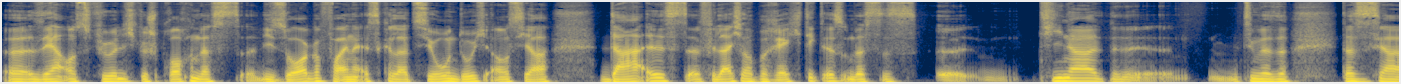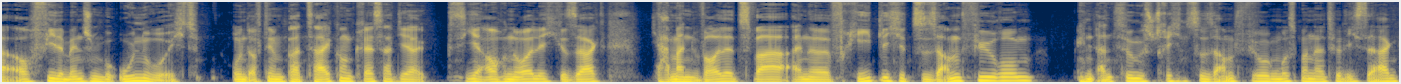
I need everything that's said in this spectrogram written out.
äh, sehr ausführlich gesprochen, dass die Sorge vor einer Eskalation durchaus ja da ist, äh, vielleicht auch berechtigt ist und dass es äh, China, äh, beziehungsweise dass es ja auch viele Menschen beunruhigt. Und auf dem Parteikongress hat ja Xi auch neulich gesagt, ja, man wolle zwar eine friedliche Zusammenführung in Anführungsstrichen Zusammenführung, muss man natürlich sagen.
